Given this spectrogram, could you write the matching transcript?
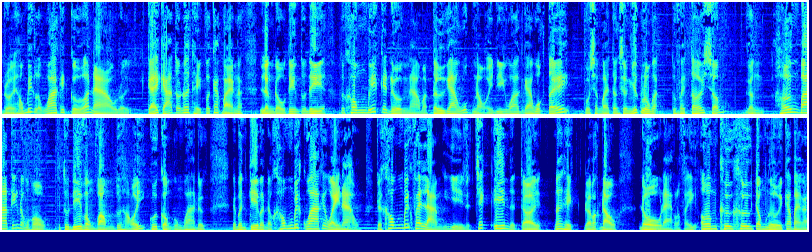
rồi không biết là qua cái cửa nào. Rồi kể cả tôi nói thiệt với các bạn á lần đầu tiên tôi đi tôi không biết cái đường nào mà từ ga quốc nội đi qua ga quốc tế của sân bay tân sơn nhất luôn á. Tôi phải tới sớm gần hơn 3 tiếng đồng hồ. Cái tôi đi vòng vòng, tôi hỏi, cuối cùng cũng qua được. Cái bên kia bên đầu không biết qua cái quầy nào, rồi không biết phải làm cái gì, rồi check in, rồi trời, nói thiệt, rồi bắt đầu đồ đạc là phải ôm khư khư trong người các bạn ạ.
